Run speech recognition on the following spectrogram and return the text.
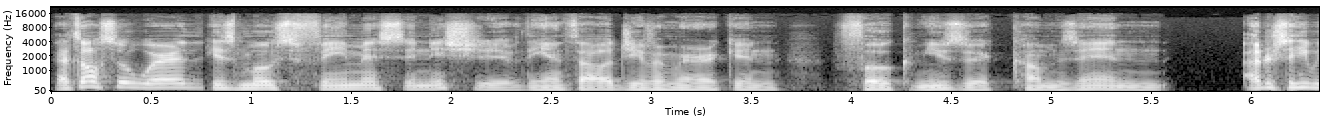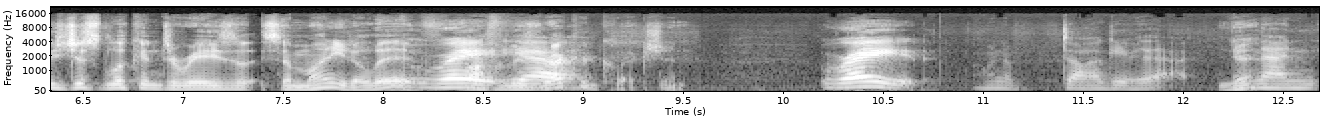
That's also where his most famous initiative, the Anthology of American Folk Music, comes in. I understand he was just looking to raise some money to live Right, off of his record collection. Right. I want to dog ear that. Yeah. And then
